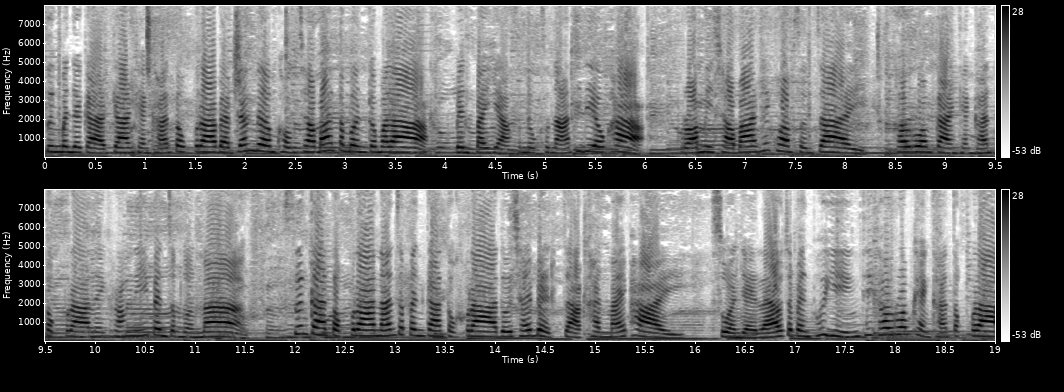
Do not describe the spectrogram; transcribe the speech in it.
ซึ่งบรรยากาศการแข่งขันตกปลาแบบดั้งเดิมของชาวบ้านตำบลกำมะลา เป็นไปอย่างสนุกสนานทีเดียวค่ะ เพราะมีชาวบ้านให้ความสนใจ เข้าร่วมการแข่งขันตกปลาในครั้งนี้เป็นจำนวนมาก ซึ่งการตกปลานั้นจะเป็นการตกปลาโดยใช้เบ็ดจากคันไม้ไผ่ ส่วนใหญ่แล้วจะเป็นผู้หญิงที่เข้าร่วมแข่งขันตกปลา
